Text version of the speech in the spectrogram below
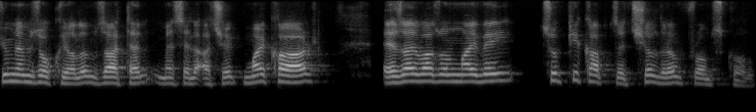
cümlemizi okuyalım. Zaten mesele açık. My car, as I was on my way to pick up the children from school.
